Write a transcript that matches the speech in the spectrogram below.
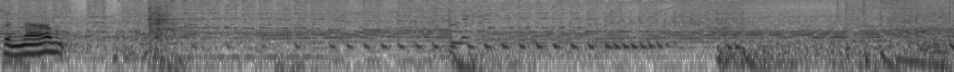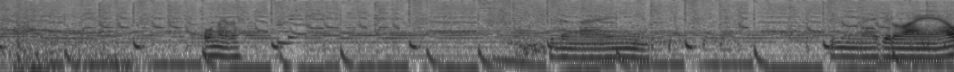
สวนน้ำโค้งไหนไปเป็นยังไงเป็นยังไงเป็นแล้ว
